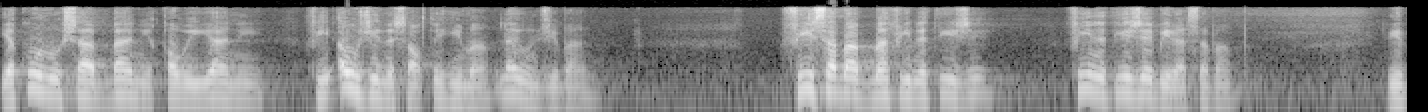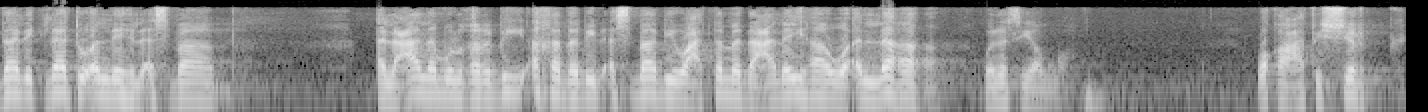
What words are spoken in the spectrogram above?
يكون شابان قويان في أوج نشاطهما لا ينجبان. في سبب ما في نتيجة في نتيجة بلا سبب. لذلك لا تؤله الأسباب. العالم الغربي أخذ بالأسباب واعتمد عليها وألهها ونسي الله. وقع في الشرك.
